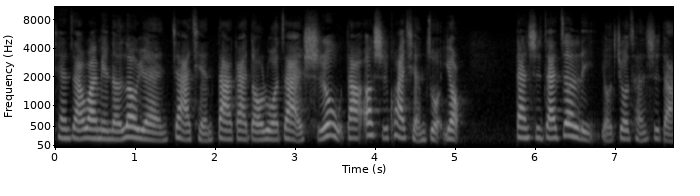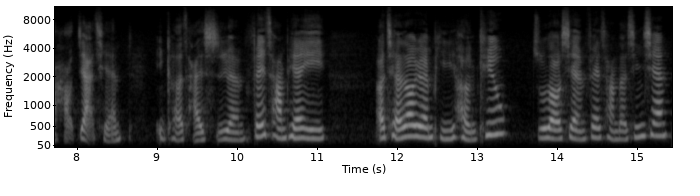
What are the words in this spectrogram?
现在外面的肉圆价钱大概都落在十五到二十块钱左右，但是在这里有旧城市的好价钱，一颗才十元，非常便宜。而且肉圆皮很 Q，猪肉馅非常的新鲜，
